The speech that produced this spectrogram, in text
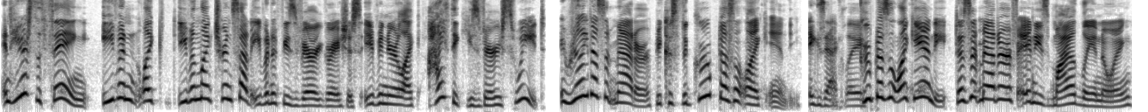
And here's the thing: even like even like Trin said, even if he's very gracious, even you're like, I think he's very sweet. It really doesn't matter because the group doesn't like Andy. Exactly. Group doesn't like Andy. Does it matter if Andy's mildly annoying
